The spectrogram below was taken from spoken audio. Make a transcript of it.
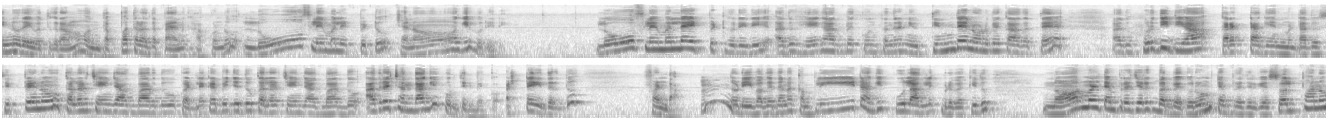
ಇನ್ನೂರೈವತ್ತು ಗ್ರಾಮು ಒಂದು ದಪ್ಪ ತಳದ ಪ್ಯಾನ್ಗೆ ಹಾಕ್ಕೊಂಡು ಲೋ ಫ್ಲೇಮಲ್ಲಿ ಇಟ್ಬಿಟ್ಟು ಚೆನ್ನಾಗಿ ಹುರಿರಿ. ಲೋ ಫ್ಲೇಮಲ್ಲೇ ಇಟ್ಬಿಟ್ಟು ಹುರಿರಿ. ಅದು ಹೇಗಾಗಬೇಕು ಅಂತಂದರೆ ನೀವು ತಿಂದೇ ನೋಡಬೇಕಾಗತ್ತೆ. ಅದು ಹುರಿದಿದೆಯಾ? ಕರೆಕ್ಟಾಗಿ ಏನ್ಬಿಟ್ಟು ಅದು ಸಿಪ್ಪೆನೂ ಕಲರ್ ಚೇಂಜ್ ಆಗಬಾರ್ದು, ಕಡಲೆಕಾಯಿ ಬೀಜದ್ದು ಕಲರ್ ಚೇಂಜ್ ಆಗಬಾರ್ದು, ಆದರೆ ಚೆಂದಾಗಿ ಹುರಿದಿರಬೇಕು. ಅಷ್ಟೇ ಇದರದ್ದು ಫಂಡ. ಹ್ಞೂ ನೋಡಿ ಇವಾಗ ಇದನ್ನು ಕಂಪ್ಲೀಟಾಗಿ ಕೂಲ್ ಆಗ್ಲಿಕ್ಕೆ ಬಿಡಬೇಕು. ಇದು ನಾರ್ಮಲ್ ಟೆಂಪ್ರೇಚರಿಗೆ ಬರಬೇಕು. ರೂಮ್ ಟೆಂಪ್ರೇಚರ್ಗೆ ಸ್ವಲ್ಪನೂ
